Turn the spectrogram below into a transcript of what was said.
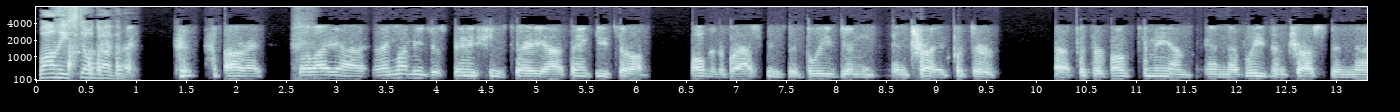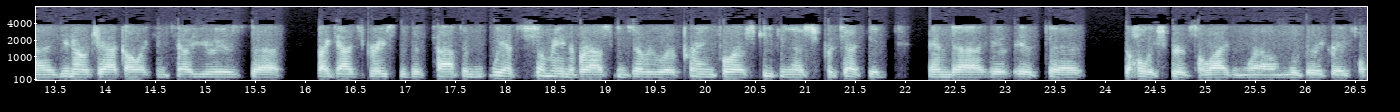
while he's still governor. All right. Well, I uh, and let me just finish and say uh, thank you to all the Nebraskans that believed in and tried put their uh, put their vote to me and, and uh, believed in trust. And uh, you know, Jack, all I can tell you is uh, by God's grace the top. And we had so many Nebraskans everywhere praying for us, keeping us protected, and uh, it, it uh, the Holy Spirit's alive and well, and we're very grateful.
